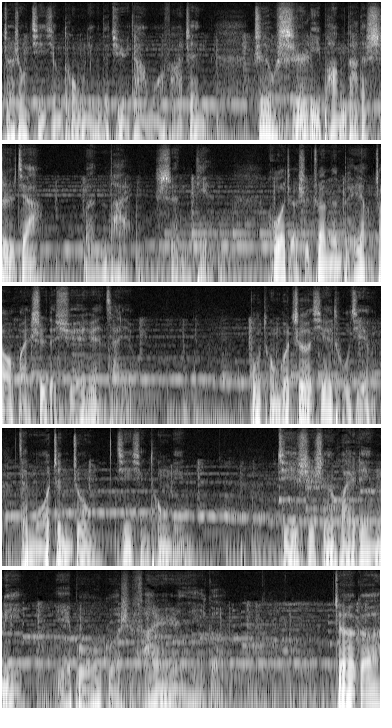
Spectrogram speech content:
这种进行通灵的巨大魔法阵，只有实力庞大的世家、门派、神殿，或者是专门培养召唤师的学院才有。不通过这些途径，在魔阵中进行通灵，即使身怀灵力，也不过是凡人一个。这个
